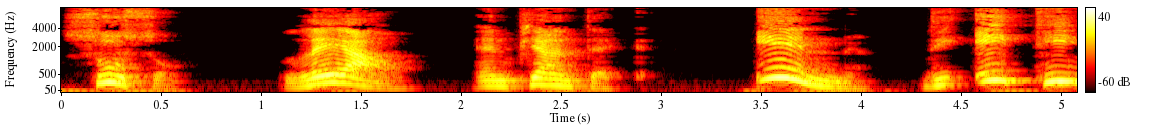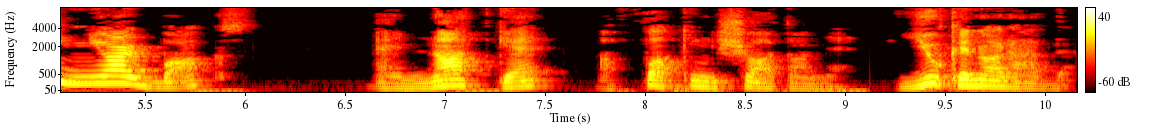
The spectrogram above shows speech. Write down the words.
Suso, Leao, and Piątek in the 18 yard box and not get a fucking shot on net. You cannot have that.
